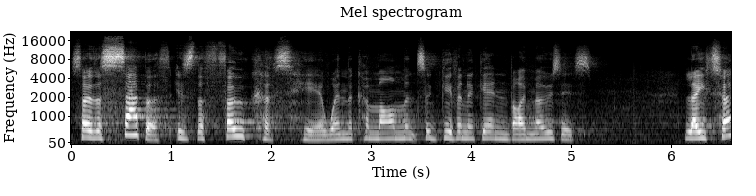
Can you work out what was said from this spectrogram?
So the Sabbath is the focus here when the commandments are given again by Moses. Later,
